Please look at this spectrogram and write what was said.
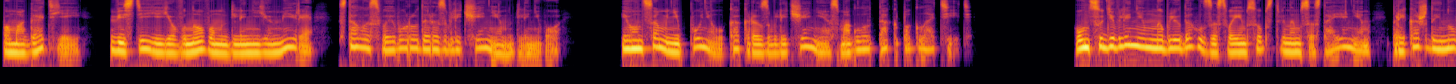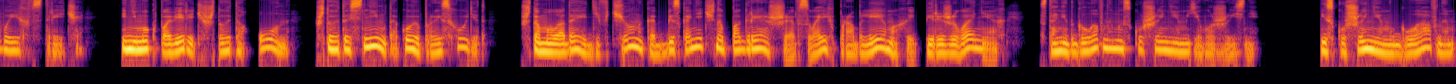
Помогать ей, вести ее в новом для нее мире стало своего рода развлечением для него — и он сам не понял, как развлечение смогло так поглотить. Он с удивлением наблюдал за своим собственным состоянием при каждой новой их встрече и не мог поверить, что это он, что это с ним такое происходит, что молодая девчонка, бесконечно погрязшая в своих проблемах и переживаниях, станет главным искушением его жизни. Искушением главным,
